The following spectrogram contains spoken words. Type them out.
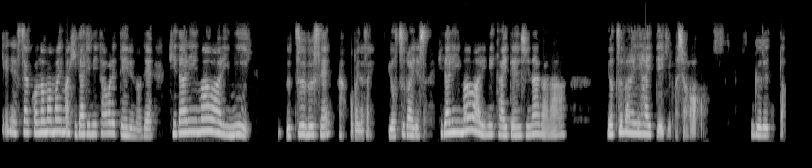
OK です。じゃあこのまま今左に倒れているので、左回りにうつ伏せ、あ、ごめんなさい。四つ倍でした。左回りに回転しながら、四つ倍に入っていきましょう。ぐるっと。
